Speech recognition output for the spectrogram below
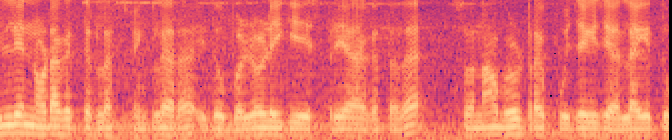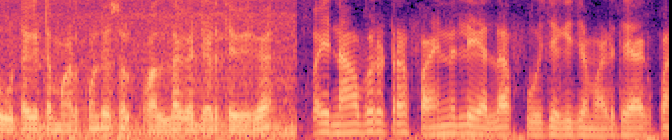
ಇಲ್ಲೇನು ನೋಡಾಕತ್ತಿರಲ್ಲ ಸ್ಪ್ರಿಂಕ್ಲರ್ ಇದು ಬೆಳ್ಳುಳ್ಳಿಗೆ ಸ್ಪ್ರೇ ಆಗತ್ತದ. ಸೊ ನಾವು ಬರೋ ಟ್ರಾಕ್ ಪೂಜೆ ಗೀಜೆ ಎಲ್ಲ ಇತ್ತು ಊಟ ಗೀಟ ಮಾಡ್ಕೊಂಡು ಸ್ವಲ್ಪ ಹೊಲ್ದಾಗ ಅಡ್ಡಾಡ್ತೇವೆ ಈಗ. ಬೈ ನಾವು ಬರೋ ಟ್ರಾಕ್ ಫೈನಲಿ ಎಲ್ಲ ಪೂಜೆ ಗೀಜೆ ಮಾಡಿದೆ. ಯಾಕಪ್ಪ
